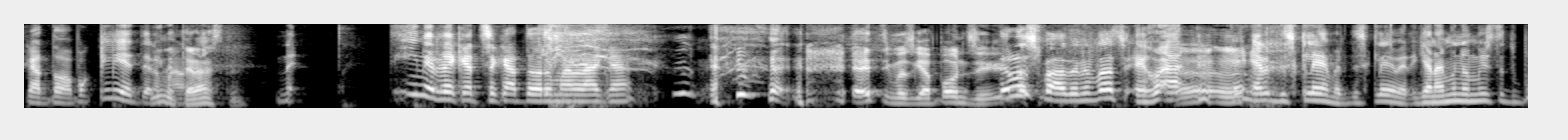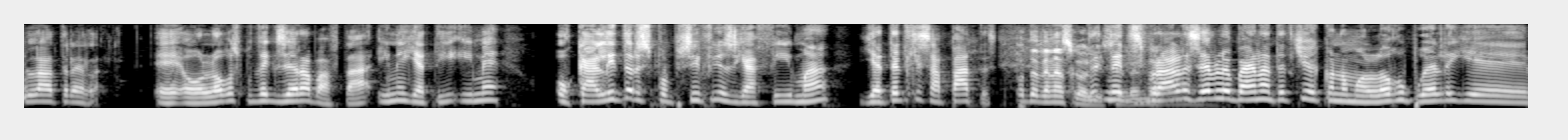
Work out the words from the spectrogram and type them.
10%. Αποκλείεται. ρε Είναι μαλάκα. τεράστιο. Ναι. Τι είναι 10% ρε μαλάκα; Έτοιμος για πόντζι. Τέλος πάντων, εν πάση- εγώ. α, ε, Ένα disclaimer, disclaimer. Για να μην νομίζετε ότι πουλάω τρέλα. Ε, ο λόγος που δεν ξέρω από αυτά είναι γιατί είμαι ο καλύτερος υποψήφιος για θύμα για τέτοιες απάτες. Οπότε δεν ασχολείσαι. Ναι, δεν- τι προάλλε έβλεπα ένα τέτοιο οικονομολόγο που έλεγε.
